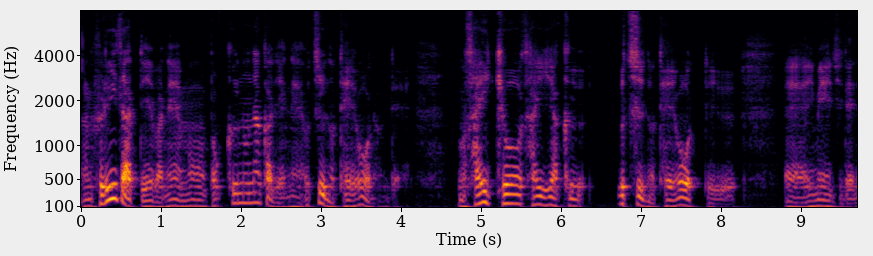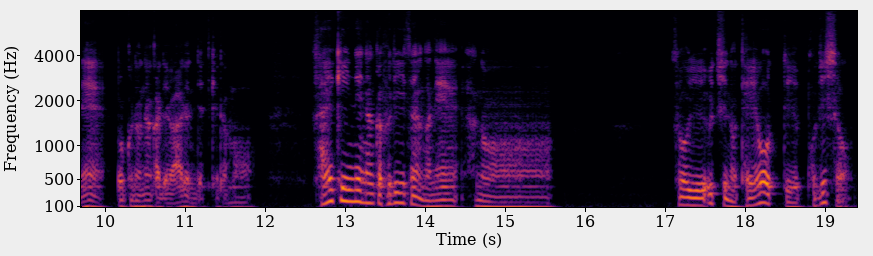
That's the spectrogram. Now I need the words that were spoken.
あの、フリーザーって言えばね、もう僕の中でね、宇宙の帝王なんで、もう最強最悪、宇宙の帝王っていう、えー、イメージでね、僕の中ではあるんですけども、最近ね、なんかフリーザーがね、あのー、そういう宇宙の帝王っていうポジション、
